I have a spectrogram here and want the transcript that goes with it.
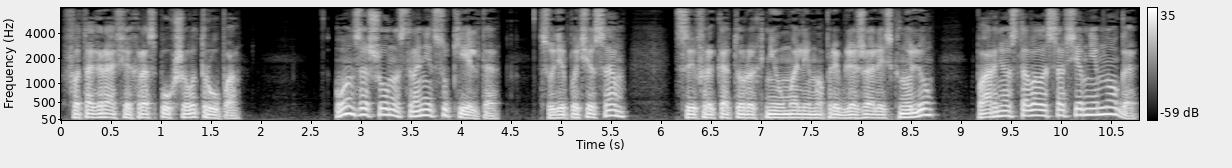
в фотографиях распухшего трупа. Он зашел на страницу Кельта. Судя по часам, цифры которых неумолимо приближались к нулю, парню оставалось совсем немного.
